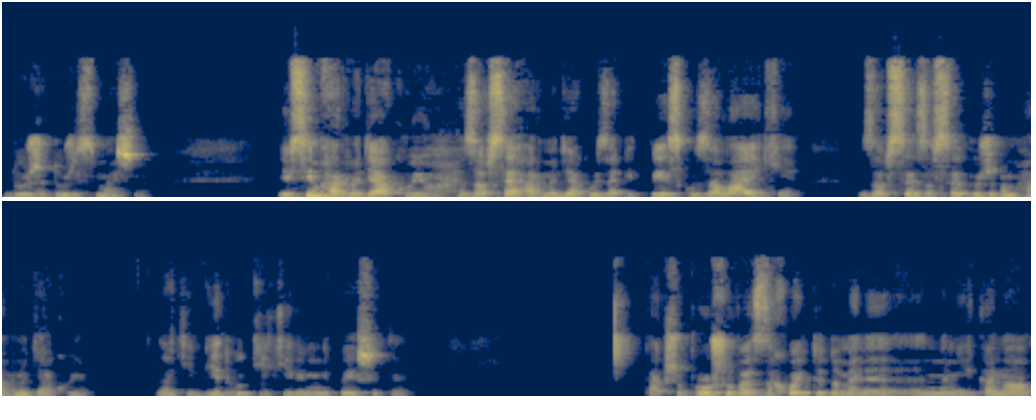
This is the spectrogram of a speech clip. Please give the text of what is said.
Дуже-дуже смачно. І всім гарно дякую. За все гарно дякую, за підписку, за лайки. За все, за все дуже вам гарно дякую. За ті відгуки, які ви мені пишете. Так що прошу вас, заходьте до мене е, на мій канал,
